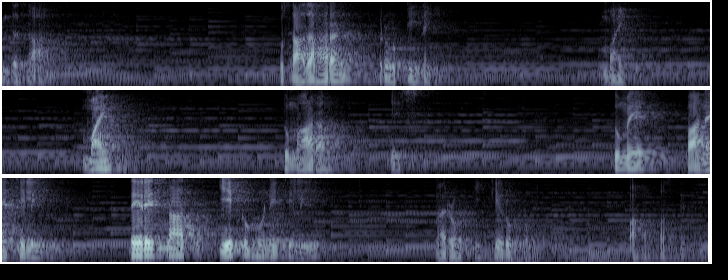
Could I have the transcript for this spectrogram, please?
इंतज़ार वो साधारण रोटी नहीं। मैं मैं तुम्हारा यीशु। तुम्हें पाने के लिए तेरे साथ एक होने के लिए मैं रोटी के रूप में वहाँ उपस्थित हूँ।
